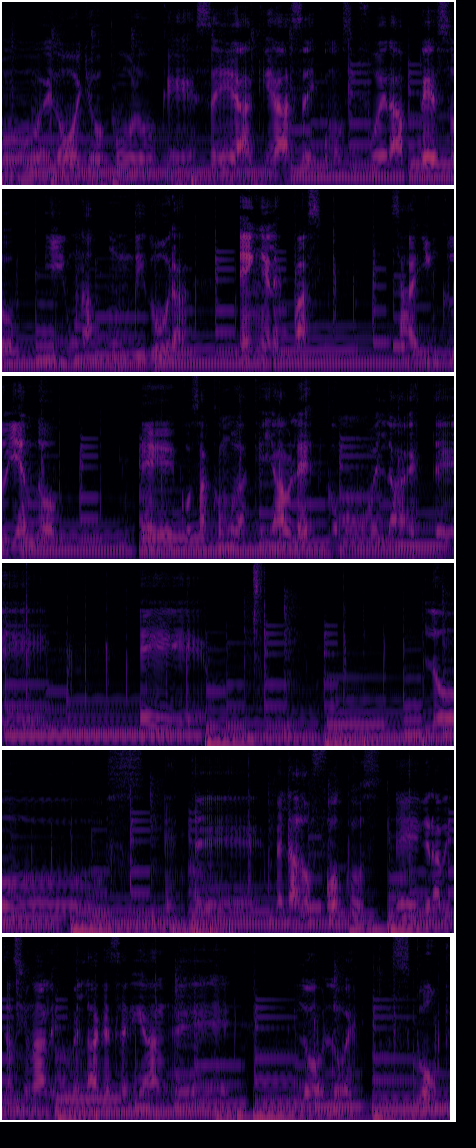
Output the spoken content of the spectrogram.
o el hoyo o lo que sea que hace como si fuera peso y una hundidura en el espacio, incluyendo cosas como las que ya hablé, como ¿verdad? Este, eh, los, este, ¿verdad? Los focos eh, gravitacionales, ¿verdad? Que serían eh, los, los scope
